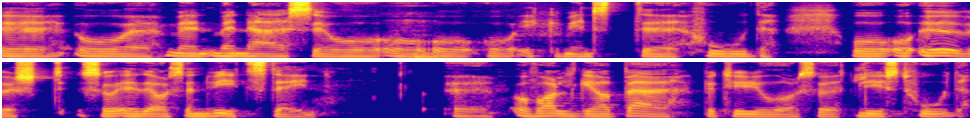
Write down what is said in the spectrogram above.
Uh, og, eh, med, med, nese og, og, og, og ikke minst hode. Og, øverst så er det altså en hvit stein. Uh, og valget av bæ betyr jo altså et lyst hode.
